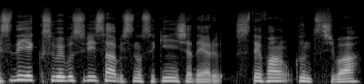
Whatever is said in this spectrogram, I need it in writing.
SDXWeb3 サービスの責任者であるステファン・クンツ氏は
